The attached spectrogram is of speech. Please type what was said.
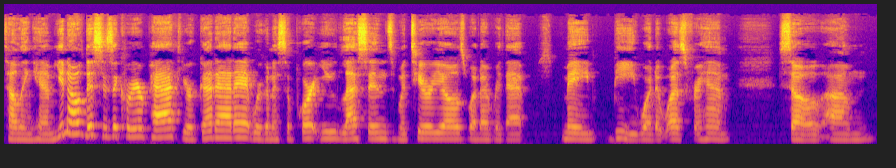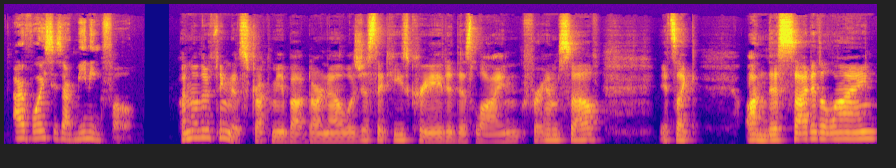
telling him, you know, this is a career path. You're good at it. We're going to support you. Lessons, materials, whatever that may be, what it was for him. So um, our voices are meaningful. Another thing that struck me about Darnell was just that he's created this line for himself. It's like on this side of the line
